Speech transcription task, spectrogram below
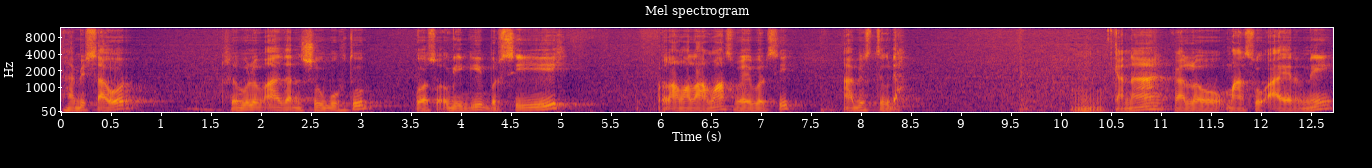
Habis sahur, sebelum azan subuh tuh gosok gigi bersih, lama-lama supaya bersih, habis itu udah. Karena kalau masuk air ini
